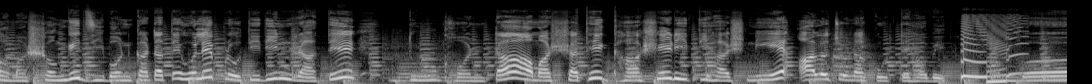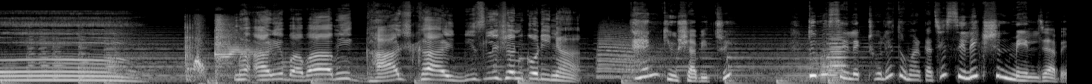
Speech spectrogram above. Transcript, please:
আমার সঙ্গে জীবন কাটাতে হলে প্রতিদিন রাতে দু ঘণ্টা আমার সাথে ঘাসের ইতিহাস নিয়ে আলোচনা করতে হবে। আরে বাবা আমি ঘাস খাই বিশ্লেষণ করি না। Thank you Savitri. তুমি সিলেক্ট হলে তোমার কাছে সিলেকশন মেল যাবে।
